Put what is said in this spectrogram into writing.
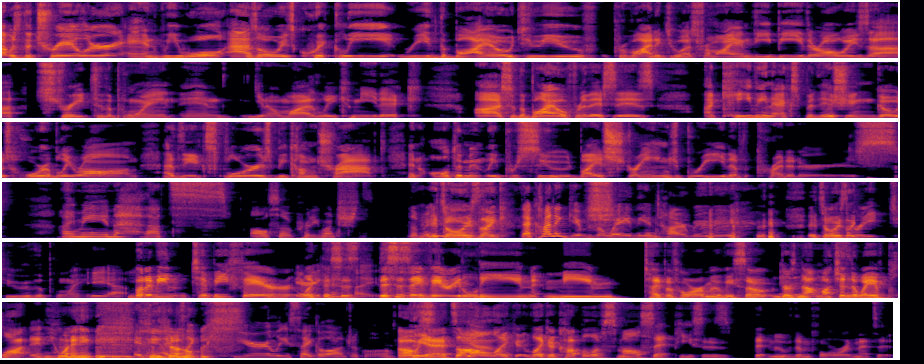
That was the trailer, and we will, as always, quickly read the bio to you, provided to us from IMDb. They're always uh, straight to the point and, you know, mildly comedic. Uh, so the bio for this is a caving expedition goes horribly wrong as the explorers become trapped and ultimately pursued by a strange breed of predators. I mean, that's also pretty much the movie. It's always like that kind of gives away the entire movie. it's always like straight to the point. yeah. But I mean, to be fair, Very like this concise. is this is a very lean, mean type of horror movie, so there's It not is. much in the way of plot anyway. It's, you it's like purely psychological. oh yeah, it's all yeah. like like a couple of small set pieces that move them forward, and that's it.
